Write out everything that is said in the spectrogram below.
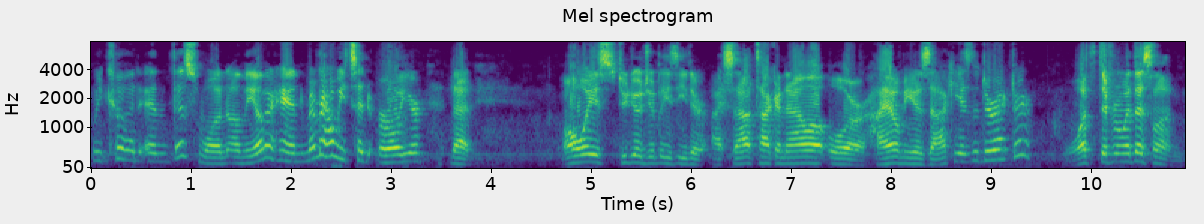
We could, and this one, on the other hand, remember how we said earlier that always Studio Ghibli is either Isao Takahata or Hayao Miyazaki as the director? What's different with this one?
